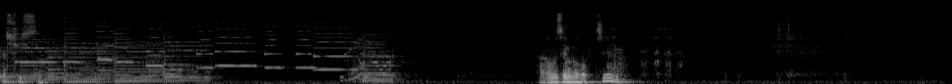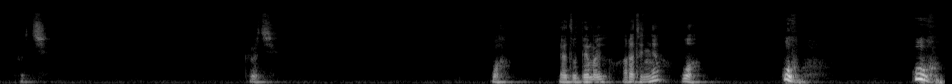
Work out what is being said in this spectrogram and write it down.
할 수 있어. 아무 생각 없지? 그렇지. 그렇지. 와, 야, 너 내 말 알아듣냐? 와, 오, 오,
